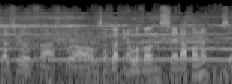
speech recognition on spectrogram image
Does really fast rolls. I've got elevons set up on it, so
